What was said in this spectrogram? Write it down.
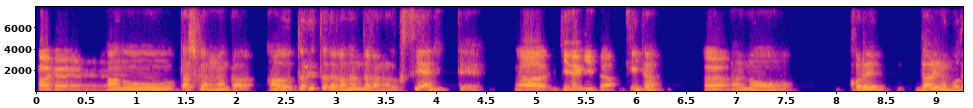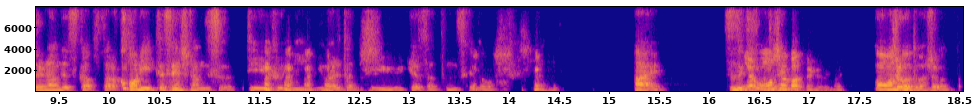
はいはいはいはい。あのー確かなんか、アウトレットだかなんだかの靴屋に行って、あ聞いた聞いた。聞いた？うん。あのーこれ誰のモデルなんですかって言ったら、コリーって選手なんですっていうふうに言われたっていうやつだったんですけど。はい。続きいや、面白かったけどね。た。面白かった、面白かった。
